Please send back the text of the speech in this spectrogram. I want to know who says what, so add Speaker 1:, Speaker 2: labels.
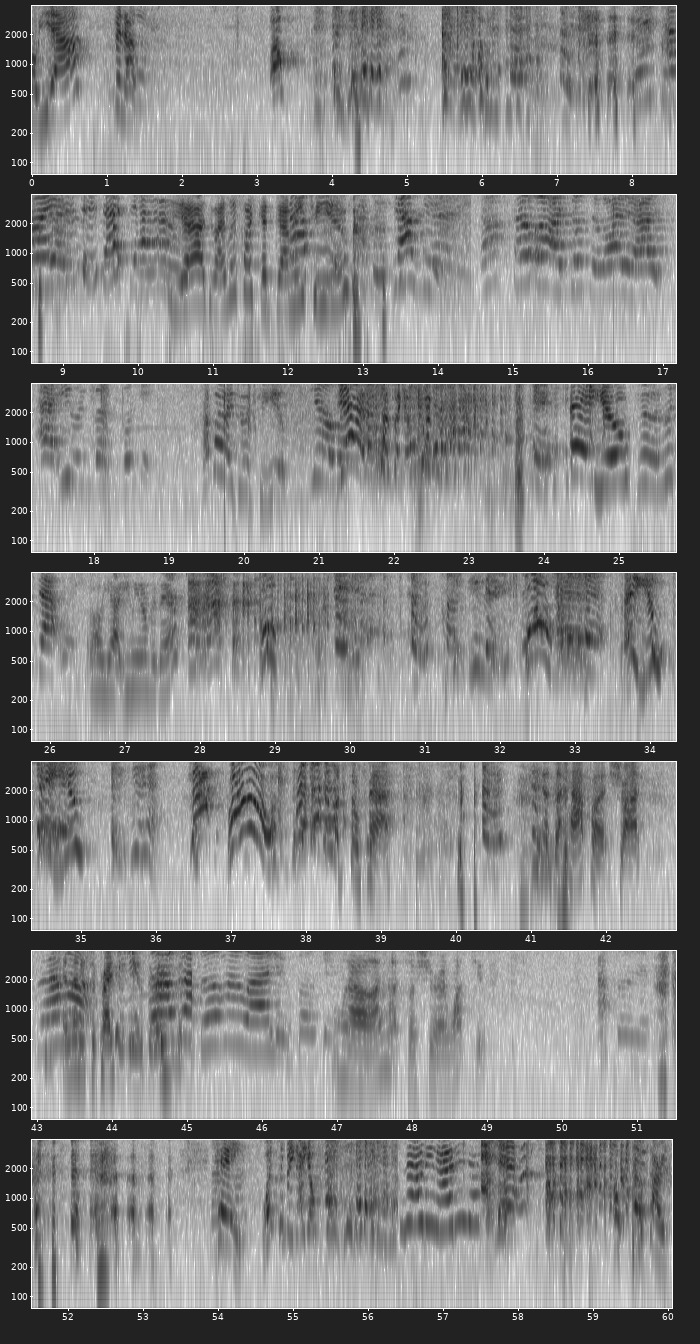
Speaker 1: Oh, yeah? Then I'm... Oh! yeah, do I look like a dummy to you? How about I do it to you? Yeah, that sounds like a... hey, you!
Speaker 2: No, look that way.
Speaker 1: Oh, yeah, you mean over there?
Speaker 2: Uh, Uh-huh.
Speaker 1: Oh! Whoa! Hey, you! Hey, you! Whoa! How'd you fill up so fast? He does a half a shot, and then he surprises me with the rest of it. Well, I'm not so sure I want to. hey, what's the big idea? Natty, natty, natty. Oh, oh, sorry.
